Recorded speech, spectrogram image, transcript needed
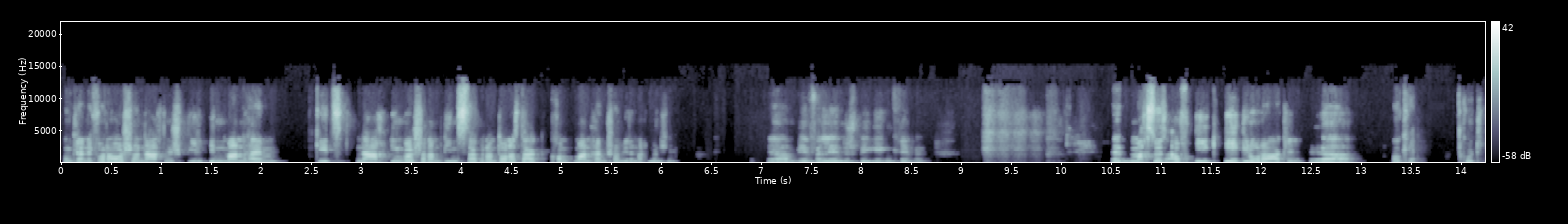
Und kleine Vorausschau nach dem Spiel in Mannheim geht es nach Ingolstadt am Dienstag und am Donnerstag kommt Mannheim schon wieder nach München. Ja, wir verlieren das Spiel gegen Krefeld. Äh, machst du jetzt auf e Eglorakel? Ja. Okay, gut.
